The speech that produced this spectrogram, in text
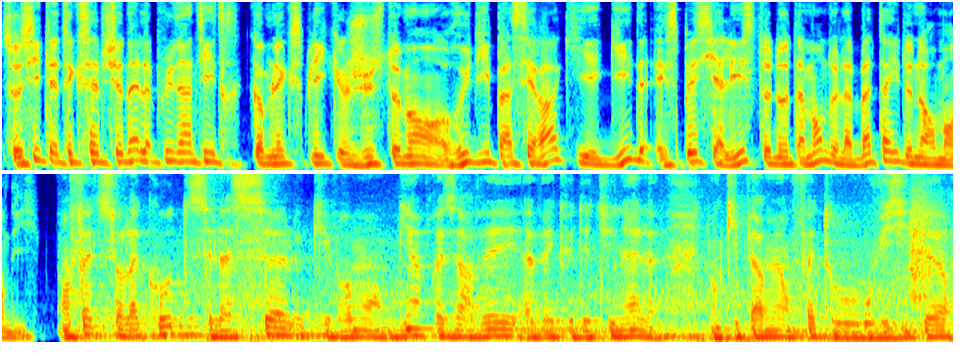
Ce site est exceptionnel à plus d'un titre, comme l'explique justement Rudy Passé qui est guide et spécialiste notamment de la bataille de Normandie. En fait, sur la côte, c'est la seule qui est vraiment bien préservée avec des tunnels, donc qui permet en fait aux, visiteurs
